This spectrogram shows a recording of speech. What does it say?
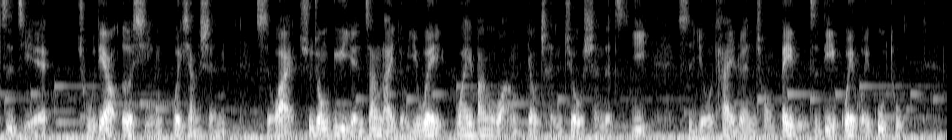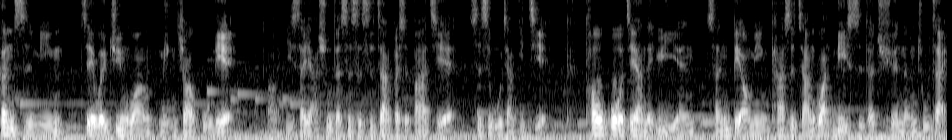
自洁，除掉恶行，归向神。此外，书中预言将来有一位外邦王要成就神的旨意，使犹太人从被掳之地归回故土。更指明这位君王名叫古列。啊，以赛亚书的四十四章二十八节，四十五章一节。透过这样的预言，神表明他是掌管历史的全能主宰，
